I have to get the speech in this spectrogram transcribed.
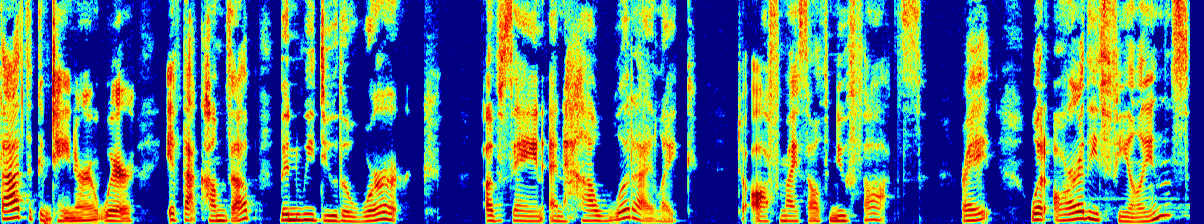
That's a container where if that comes up, then we do the work of saying, and how would I like to offer myself new thoughts, right? What are these feelings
